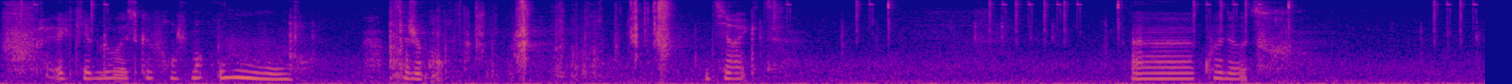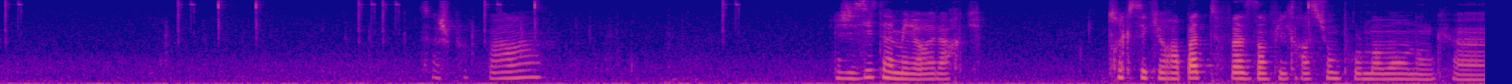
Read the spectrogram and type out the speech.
Pff, El Diablo, est-ce que franchement... Ouh, ça je prends. Direct. Euh, quoi d'autre? Ça je peux pas. J'hésite à améliorer l'arc. Le truc c'est qu'il n'y aura pas de phase d'infiltration pour le moment donc... euh,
